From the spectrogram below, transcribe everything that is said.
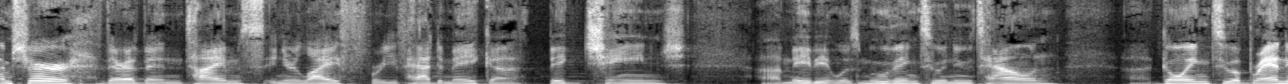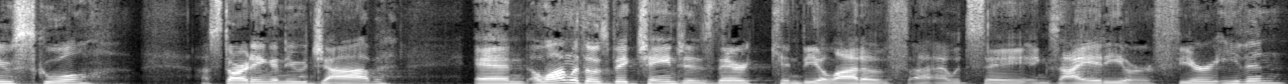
I'm sure there have been times in your life where you've had to make a big change. Uh, maybe it was moving to a new town, uh, going to a brand new school, uh, starting a new job. And along with those big changes, there can be a lot of, uh, I would say, anxiety or fear, even.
